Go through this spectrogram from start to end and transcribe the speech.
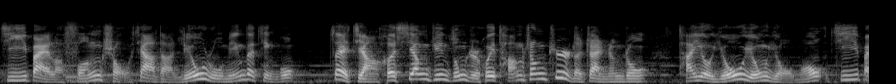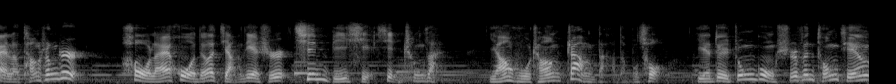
击败了冯手下的刘汝明的进攻，在蒋和湘军总指挥唐生智的战争中，他又有勇有谋，击败了唐生智，后来获得蒋介石亲笔写信称赞。杨虎城仗打得不错，也对中共十分同情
